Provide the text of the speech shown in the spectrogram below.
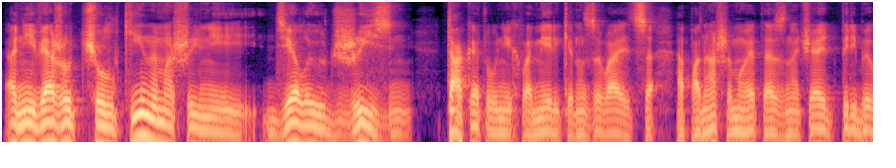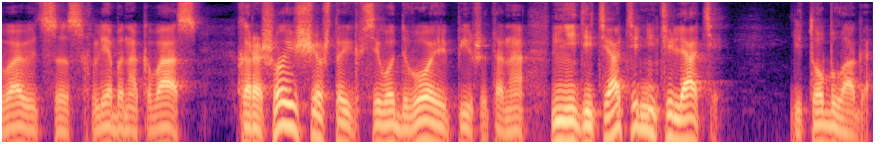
Они вяжут чулки на машине и делают жизнь. Так это у них в Америке называется, а по-нашему это означает «перебиваются с хлеба на квас». Хорошо еще, что их всего двое, пишет она, ни дитяти, ни теляти. И то благо.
